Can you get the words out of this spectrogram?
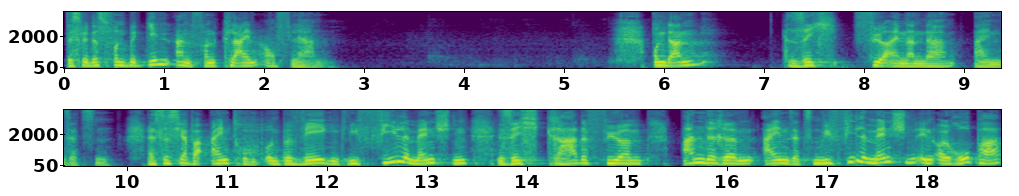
dass wir das von Beginn an, von klein auf lernen. Und dann sich füreinander einsetzen. Es ist ja beeindruckend und bewegend, wie viele Menschen sich gerade für andere einsetzen, wie viele Menschen in Europa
